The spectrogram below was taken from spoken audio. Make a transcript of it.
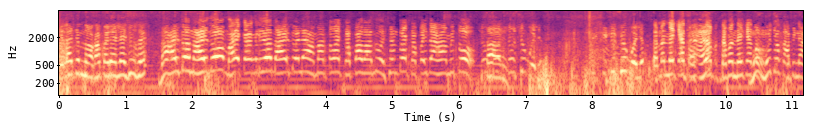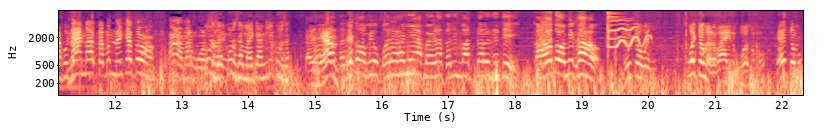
પેલા જેમ નોખા પડ્યા એટલે શું છે? નાઈ દો નાઈ દો માય કાંગલીઓ નાઈ દો એટલે અમાર તો કપાવાનું હશે ને તો કપાઈ દા અમે તો. શું શું બોલ્યો? શું શું બોલ્યો? તમને નહીં કહેતો તમને નહીં કહેતો. હું હું ચો કાપી નાખું ના ના તમને નહીં કહેતો. હા અમાર કોણ છે? કોણ છે? માઈક આંગલી કોણ છે? હા, તો અમે ઊભા રહ્યા આ બૈડા ધરીને વાત કરે છે તે. ખાઓ તો અમે ખાઓ. હું ચો ભાઈ કોઈ ચો લડવા આવીને ઊભો હું? હે જો હું?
